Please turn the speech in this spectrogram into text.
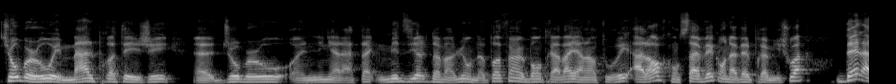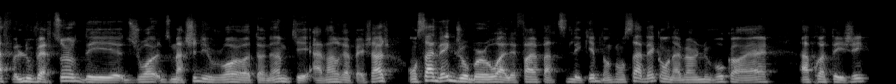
Joe Burrow est mal protégé. Euh, Joe Burrow a une ligne à l'attaque médiocre devant lui. On n'a pas fait un bon travail à l'entourer, alors qu'on savait qu'on avait le premier choix. Dès l'ouverture du, marché des joueurs autonomes, qui est avant le repêchage, on savait que Joe Burrow allait faire partie de l'équipe. Donc, on savait qu'on avait un nouveau carrière à protéger.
